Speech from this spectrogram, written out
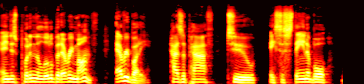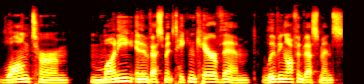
and just put in a little bit every month. Everybody has a path to a sustainable, long term money and investment, taking care of them, living off investments.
